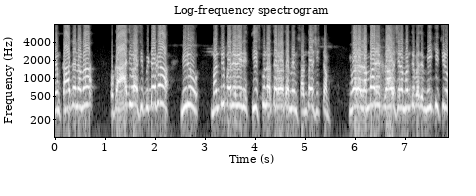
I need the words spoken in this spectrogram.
మేము కాదన్నామా ఒక ఆదివాసీ బిడ్డగా మీరు మంత్రి పదవిని తీసుకున్న తర్వాత మేము సంతోషిస్తాం. ఇవాళ లంబాడీకి కావాల్సిన మంత్రి పదవి మీకు ఇచ్చిన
